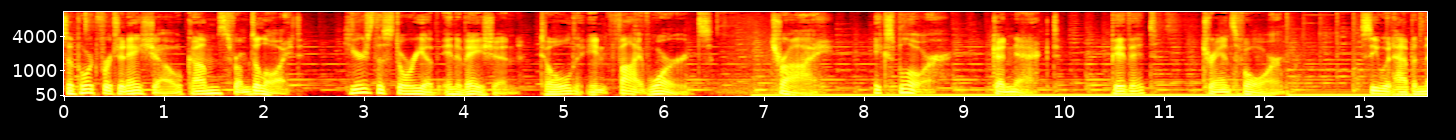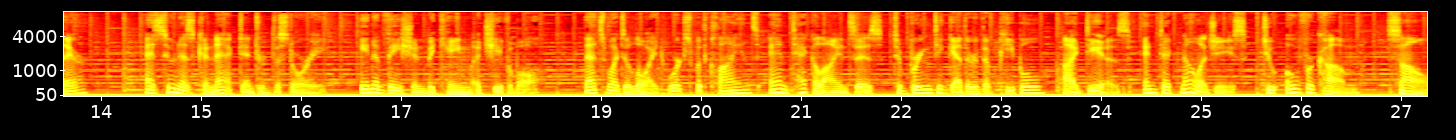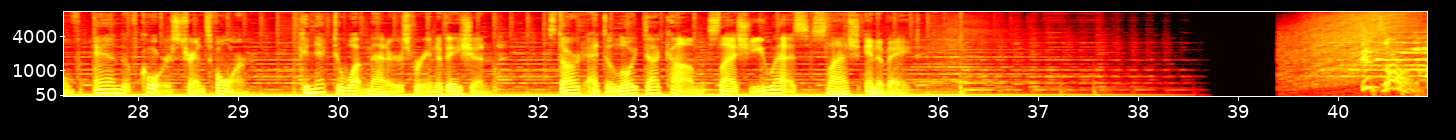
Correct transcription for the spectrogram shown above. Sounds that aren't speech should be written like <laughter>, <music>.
Support for today's show comes from Deloitte. Here's the story of innovation told in five words try, explore, connect, pivot, transform. See what happened there? As soon as Connect entered the story, innovation became achievable. That's why Deloitte works with clients and tech alliances to bring together the people, ideas, and technologies to overcome, solve, and of course, transform. Connect to what matters for innovation. Start at Deloitte.com slash US slash innovate. It's on.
